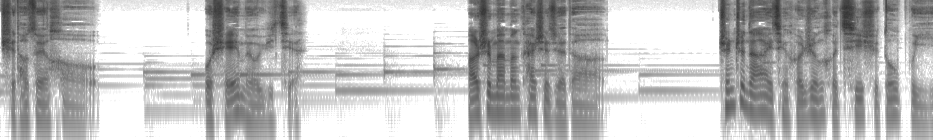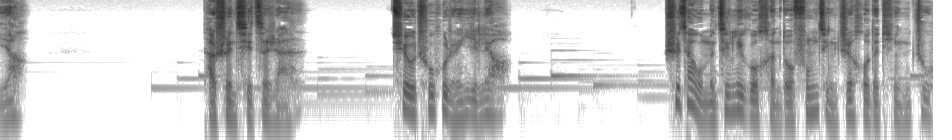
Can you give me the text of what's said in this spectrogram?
直到最后，我谁也没有遇见，而是慢慢开始觉得，真正的爱情和任何期许都不一样。它顺其自然，却又出乎人意料，是在我们经历过很多风景之后的停住。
